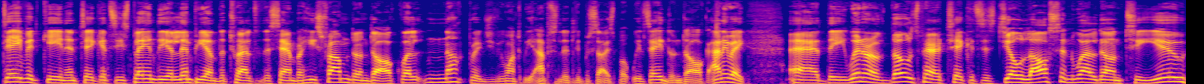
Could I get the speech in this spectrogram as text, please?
David Keenan tickets. He's playing the Olympia on the 12th of December. He's from Dundalk. Well, Knockbridge, if you want to be absolutely precise, but we'd say Dundalk. Anyway, uh, the winner of those pair of tickets is Joe Lawson. Well done to you.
